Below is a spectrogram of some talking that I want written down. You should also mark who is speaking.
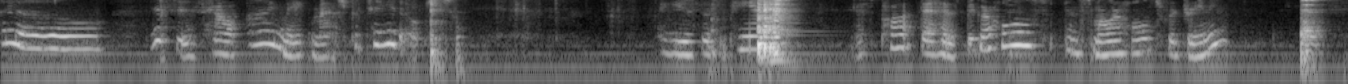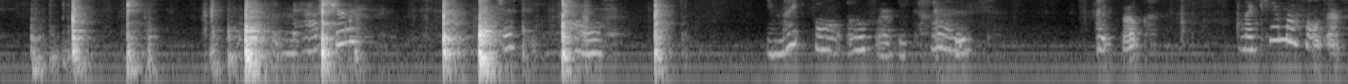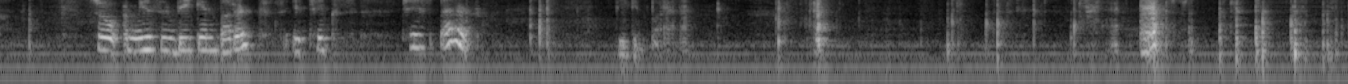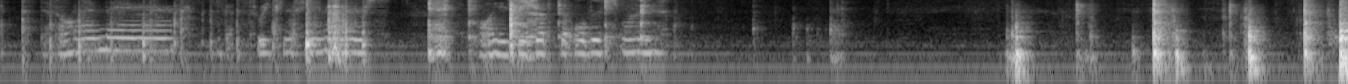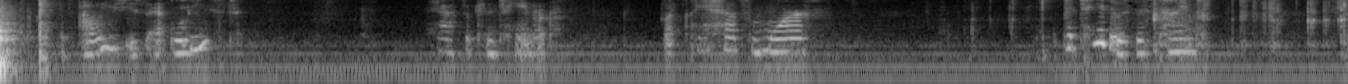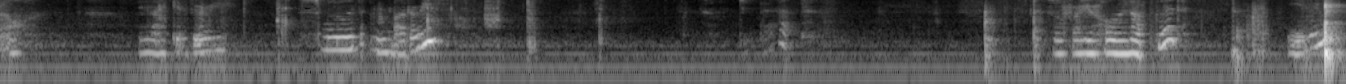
Speaker 1: Hello, this is how I make mashed potatoes. I use this pan, this pot that has bigger holes and smaller holes for draining. There's a masher, just so you know, might fall over because I broke my camera holder. So I'm using vegan butter because it takes tastes better. Vegan butter. that all in there. I've got three containers. Always use up the oldest one. Always use at least container, but I have more potatoes this time. So I like it very smooth and buttery. So do that. So far you're holding up good. Eating.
